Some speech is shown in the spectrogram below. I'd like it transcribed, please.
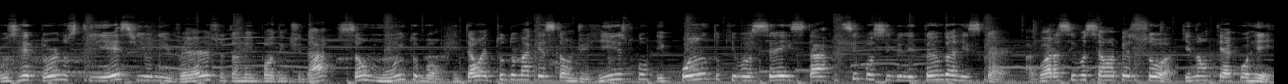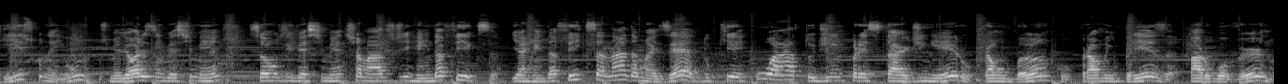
os retornos que esse universo também podem te dar são muito bons. Então é tudo uma questão de risco e quanto que você está se possibilitando arriscar. Agora, se você é uma pessoa que não quer correr risco nenhum, os melhores investimentos são os investimentos chamados de renda fixa. E a renda fixa nada mais é do que o ato de emprestar dinheiro para um banco, para uma empresa, para o governo,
